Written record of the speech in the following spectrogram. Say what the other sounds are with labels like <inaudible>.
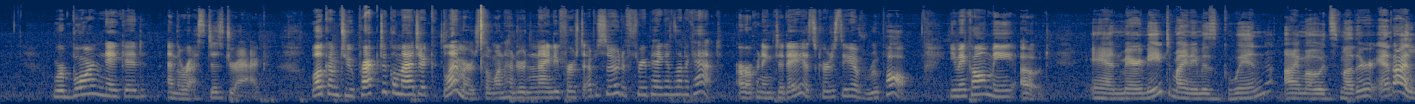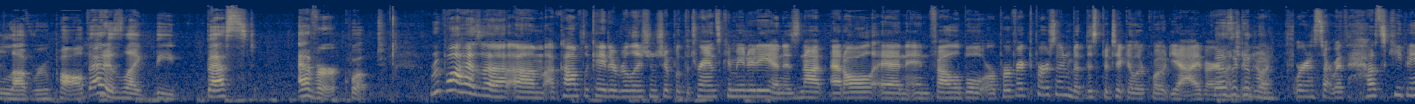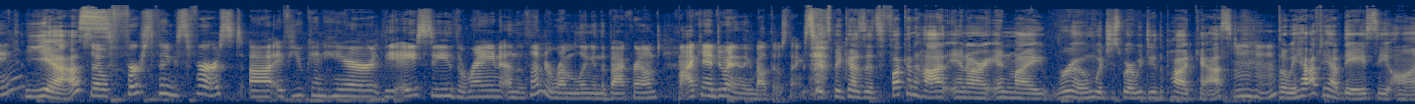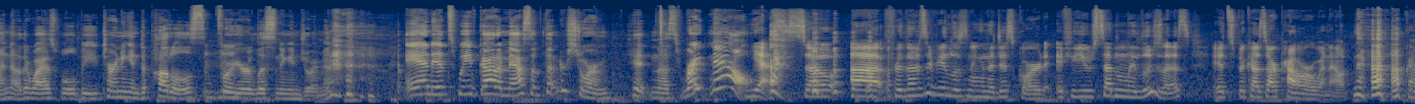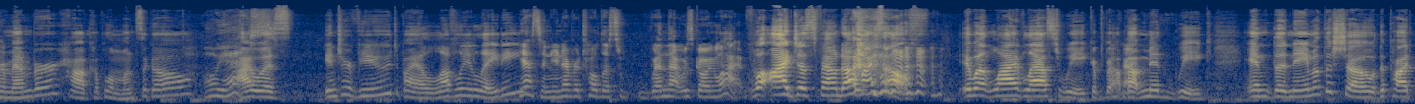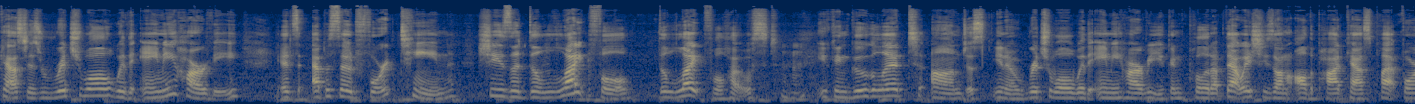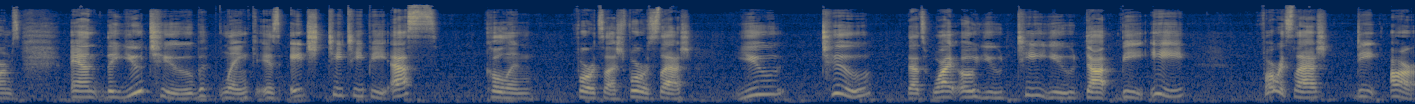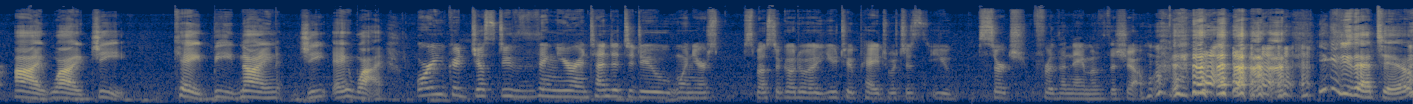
We're born naked, and the rest is drag. Welcome to Practical Magic Glamours, the 191st episode of Three Pagans and a Cat. Our opening today is courtesy of RuPaul. You may call me Ode. And Merry Meet, my name is Gwyn. I'm Ode's mother, and I love RuPaul. That is like the best ever quote. RuPaul has a, um, a complicated relationship with the trans community and is not at all an infallible or perfect person, but this particular quote, yeah, I very That was much a good enjoy. one. We're going to start with housekeeping. Yes. So first things first, uh, if you can hear the AC, the rain, and the thunder rumbling in the background, I can't do anything about those things. it's because it's fucking hot in our in my room, which is where we do the podcast. Mm-hmm. So we have to have the AC on, otherwise we'll be turning into puddles Mm-hmm. for your listening enjoyment. <laughs> and it's we've got a massive thunderstorm hitting us right now. Yes. <laughs> So, uh, for those of you listening in the Discord, if you suddenly lose us, it's because our power went out. <laughs> Remember how a couple of months ago Oh, yes. I was interviewed by a lovely lady? Yes, and you never told us when that was going live. Well, I just found out myself. <laughs> it went live last week, ab- Okay. about midweek. And the name of the show, the podcast is Ritual with Amy Harvey. It's episode 14. She's a delightful, delightful host. You can Google it, um, just, you know, Ritual with Amy Harvey. You can pull it up. That way she's on all the podcast platforms. And the YouTube link is https colon forward slash forward slash u2 that's y-o-u-t-u dot b-e forward slash D R I Y G K B 9 G A Y. Or you could just do the thing you're intended to do when you're supposed to go to a YouTube page, which is you search for the name of the show. <laughs> <laughs> you can do that too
